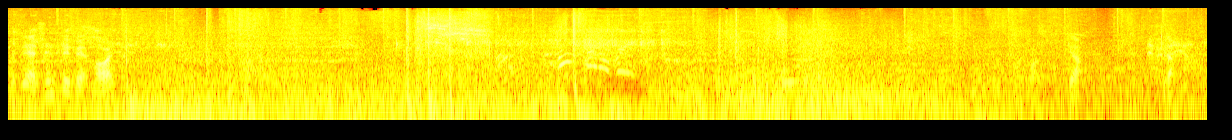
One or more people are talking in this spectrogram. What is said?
But yeah, it seems to be a bit more. Get up. Get up.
